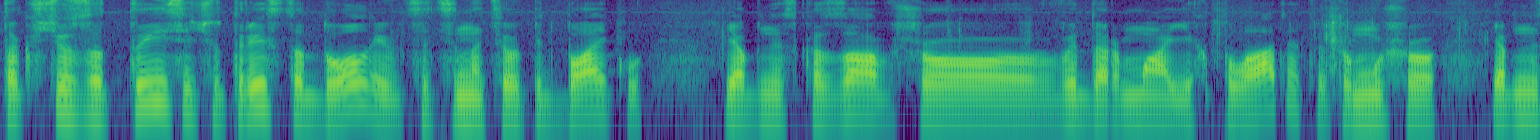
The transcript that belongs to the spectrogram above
Так що за 1300 доларів це ціна цього підбайку. Я б не сказав, що ви дарма їх платите, тому що я б не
